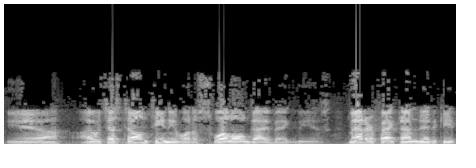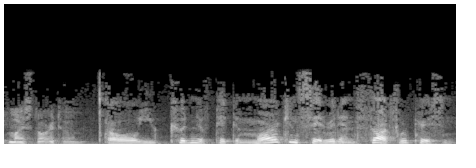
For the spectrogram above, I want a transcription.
Yeah, I was just telling Teeny what a swell old guy Bagby is. Matter of fact, I'm dedicating my story to him. Oh, you couldn't have picked a more considerate and thoughtful person.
